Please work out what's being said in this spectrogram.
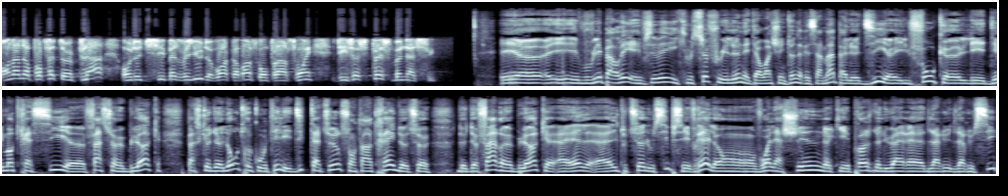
on n'en a pas fait un plat. On a dit c'est merveilleux de voir comment est-ce qu'on prend soin des espèces menacées. Et, euh, et vous voulez parler, et vous savez, Chrystia Freeland était à Washington récemment, elle a dit euh, il faut que les démocraties euh, fassent un bloc parce que de l'autre côté, les dictatures sont en train de se de, de faire un bloc à elle, à elle toute seule aussi. Puis c'est vrai, là, on voit la Chine qui est proche de l'UR de la, de la Russie,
